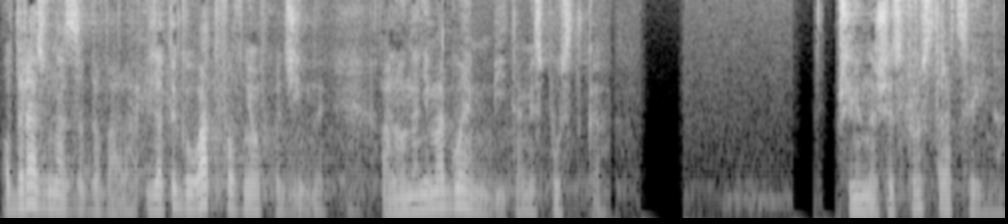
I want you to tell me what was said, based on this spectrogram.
Od razu nas zadowala i dlatego łatwo w nią wchodzimy. Ale ona nie ma głębi, tam jest pustka. Przyjemność jest frustracyjna.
